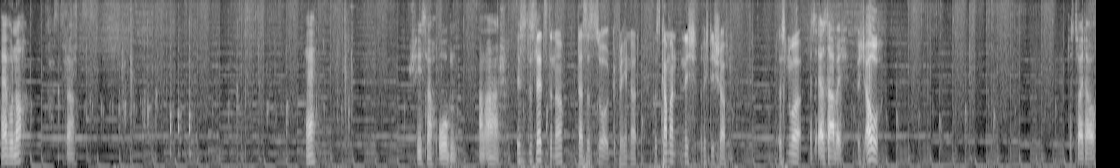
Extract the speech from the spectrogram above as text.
Hä, wo noch? Da. Hä? Schieß nach oben. Am Arsch. Ist es das letzte, ne? Das ist so behindert. Das kann man nicht richtig schaffen. Das ist nur. Das erste habe ich. Ich auch. Das zweite auch.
